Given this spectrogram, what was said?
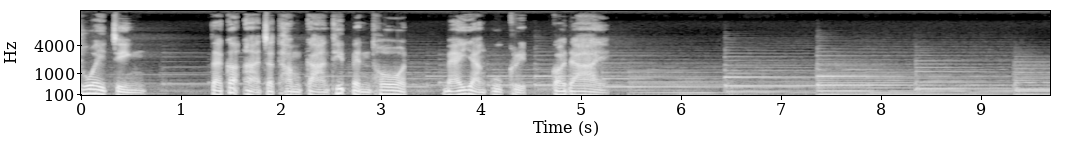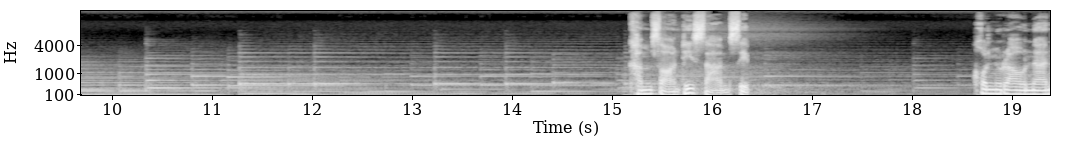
ช่วยจริง แต่ก็อาจจะทำการที่เป็นโทษ แม้อย่างอุกฤษก็ได้ คำสอนที่ 30 คนเรานั้น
